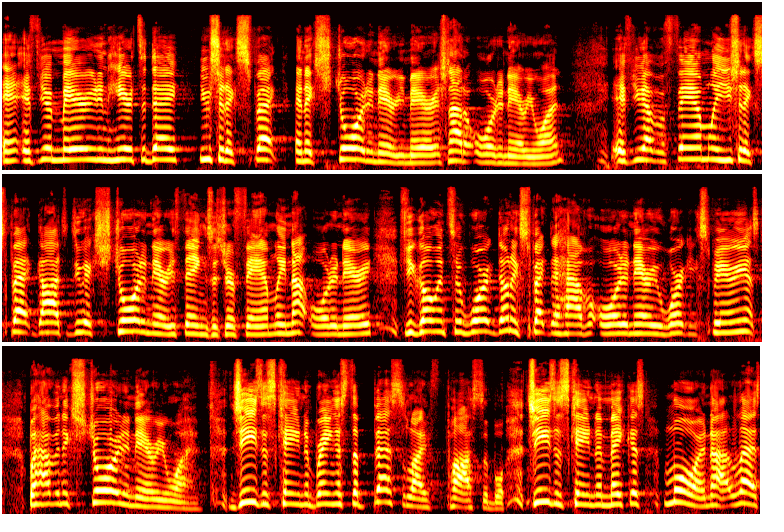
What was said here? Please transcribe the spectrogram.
And if you're married in here today, you should expect an extraordinary marriage, not an ordinary one. If you have a family, you should expect God to do extraordinary things with your family, not ordinary. If you go into work, don't expect to have an ordinary work experience, but have an extraordinary one. Jesus came to bring us the best life possible. Jesus came to make us more, not less.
